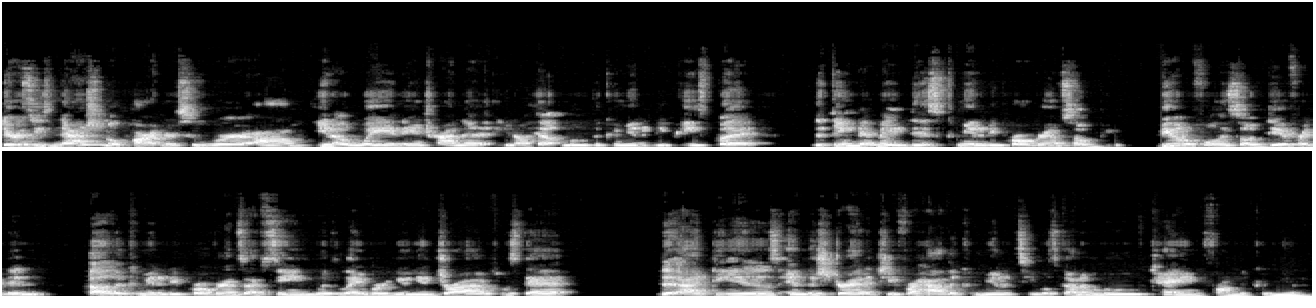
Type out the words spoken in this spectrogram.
there's these national partners who were, um, you know, weighing in trying to, you know, help move the community piece. But the thing that made this community program so beautiful and so different than other community programs I've seen with labor union drives was that the ideas and the strategy for how the community was going to move came from the community.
